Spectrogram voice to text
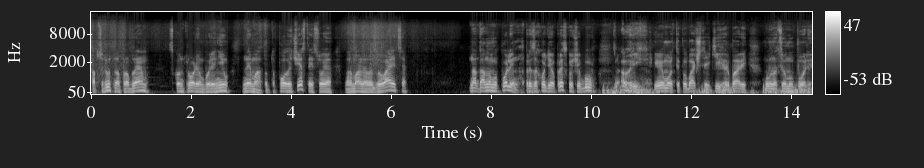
абсолютно проблем з контролем бурянів нема. Тобто поле чисте і соя нормально розвивається. На даному полі при заході оприскувача був огріх. І ви можете побачити, який гербарій був на цьому полі.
